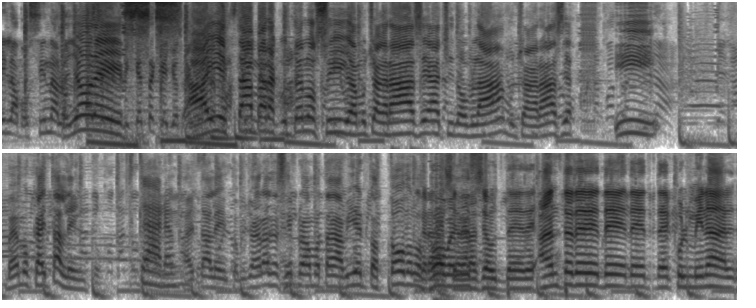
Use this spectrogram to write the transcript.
Y la bocina. Lo Señores, que que yo ahí está para que usted lo siga. Muchas gracias, Chino Blanc. Muchas gracias. Y vemos que hay talento. Claro. Hay talento. Muchas gracias. Siempre vamos a estar abiertos a todos los Gracias, jóvenes. gracias a ustedes. Antes de, de- de- de culminar,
